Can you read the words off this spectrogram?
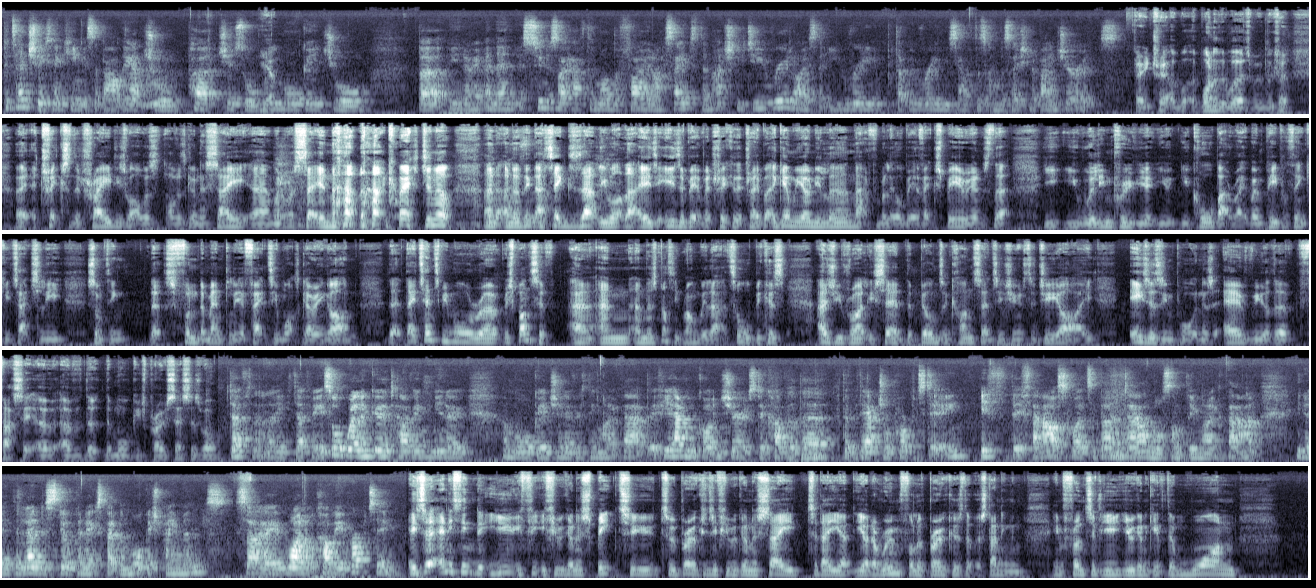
Potentially thinking it's about the actual purchase or yep. remortgage or but you know and then as soon as i have them on the phone i say to them actually do you realize that you really that we really need to have this conversation about insurance very true one of the words we were uh, tricks of the trade is what i was i was going to say um, when i was setting that that question up. And, and i think that's exactly what that is. It is a bit of a trick of the trade. But again we only learn that from a little bit of experience that you, you will improve your, your, your callback rate. When people think it's actually something that's fundamentally affecting what's going on, they tend to be more uh, responsive, and, and and there's nothing wrong with that at all because, as you've rightly said, the buildings and contents insurance, the GI, is as important as every other facet of, of the, the mortgage process as well. Definitely, definitely. It's all well and good having, you know, a mortgage and everything like that, but if you haven't got insurance to cover the, the, the actual property, if, if the house were to burn down or something like that, you know, the lender's still going to expect the mortgage payments, so why not cover your property? Is there anything that you, if you, if you were going to speak to, to brokers, if you were going to say today you had, you had a room full of brokers that were standing in front of you, you were going to give them one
